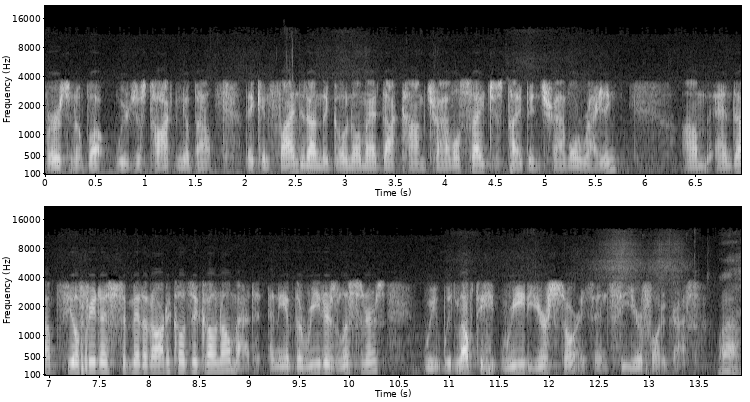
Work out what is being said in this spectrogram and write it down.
version of what we are just talking about. They can find it on the GoNomad.com travel site. Just type in travel writing. Um, and uh, feel free to submit an article to Go Nomad. Any of the readers, listeners, we, would love to read your stories and see your photographs. Wow.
